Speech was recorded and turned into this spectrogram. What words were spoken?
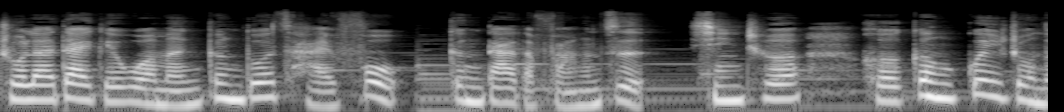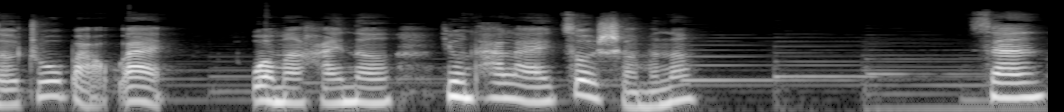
除了带给我们更多财富、更大的房子、新车和更贵重的珠宝外，我们还能用它来做什么呢？三。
